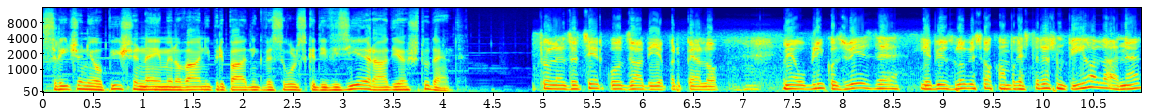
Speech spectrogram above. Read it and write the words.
Srečanje opiše neimenovani pripadnik vesoljske divizije Radia Student. Tole za crkvo od zadaj je pripelo. Uh -huh. Imel obliko zvezde, je bil zelo visok, ampak je strašno pihala. Ne?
